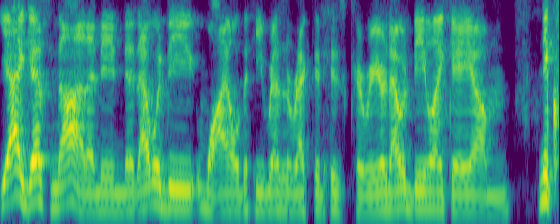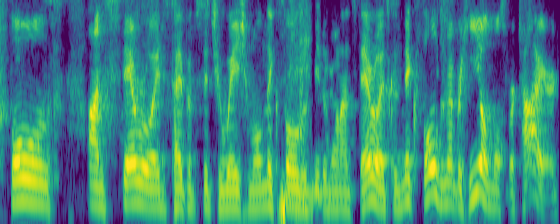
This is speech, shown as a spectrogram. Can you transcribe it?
Yeah, I guess not. I mean, that would be wild if he resurrected his career. That would be like a um, Nick Foles on steroids type of situation. Well, Nick Foles would be the one on steroids because Nick Foles, remember, he almost retired.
